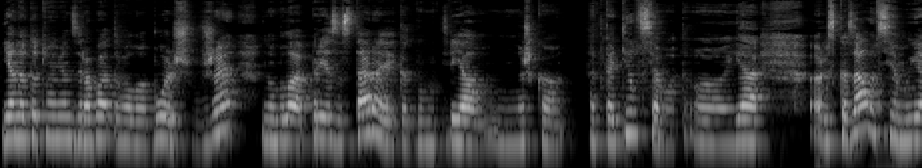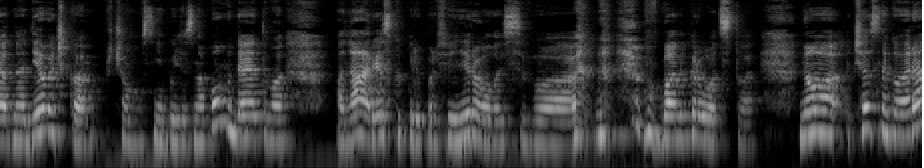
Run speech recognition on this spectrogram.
Я на тот момент зарабатывала больше уже, но была преза старая, и как бы материал немножко откатился. Вот э, я рассказала всем, и одна девочка, причем мы с ней были знакомы до этого, она резко перепрофилировалась в, в банкротство. Но, честно говоря,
